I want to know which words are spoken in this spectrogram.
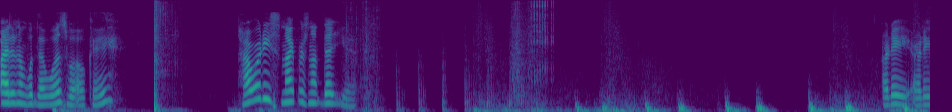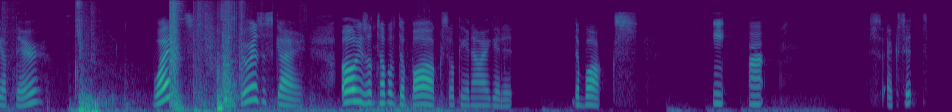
I don't know what that was, but okay. How are these snipers not dead yet? Are they are they up there? What? Where is this guy? Oh, he's on top of the box. Okay, now I get it. The box. E uh. Exit.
